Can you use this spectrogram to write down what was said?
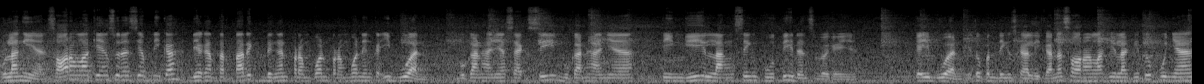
Ulangi ya, seorang laki yang sudah siap nikah, dia akan tertarik dengan perempuan-perempuan yang keibuan, bukan hanya seksi, bukan hanya tinggi, langsing, putih dan sebagainya. Keibuan itu penting sekali karena seorang laki-laki itu punya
